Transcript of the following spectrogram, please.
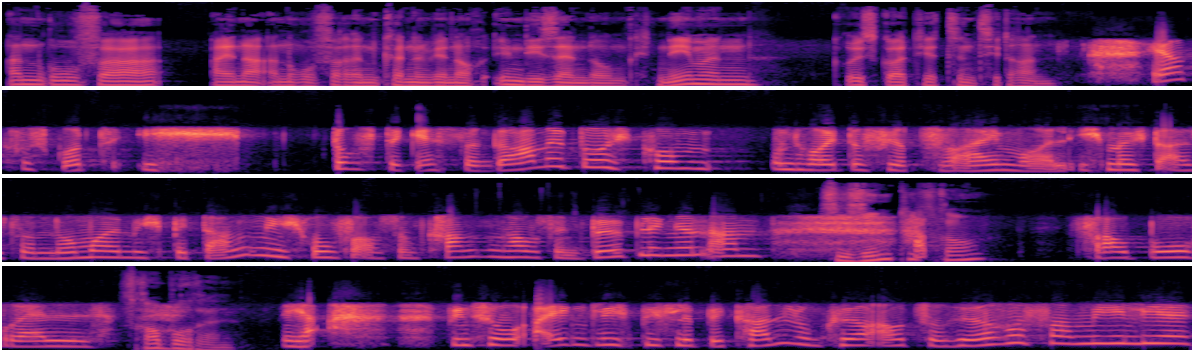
Anrufer, eine Anruferin können wir noch in die Sendung nehmen. Grüß Gott, jetzt sind Sie dran. Ja, grüß Gott. Ich durfte gestern gar nicht durchkommen und heute für zweimal. Ich möchte also nochmal mich bedanken. Ich rufe aus dem Krankenhaus in Böblingen an. Sie sind die Hab- Frau? Frau Borell. Frau Borrell. Ja, bin schon eigentlich ein bisschen bekannt und gehöre auch zur Hörerfamilie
